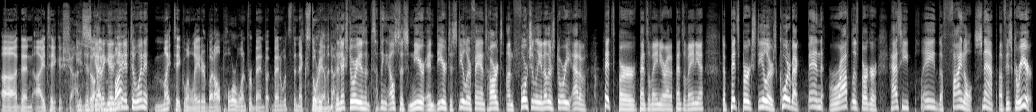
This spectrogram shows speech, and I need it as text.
uh, then I take a shot. you just So got to I get might, in it to win it. Might take one later, but I'll pour one for Ben. But Ben, what's the next story on the docket? The next story isn't something else that's near and dear to Steeler fans' hearts. Unfortunately, another story out of Pittsburgh, Pennsylvania, or out of Pennsylvania. The Pittsburgh Steelers quarterback Ben Roethlisberger has he played the final snap of his career.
